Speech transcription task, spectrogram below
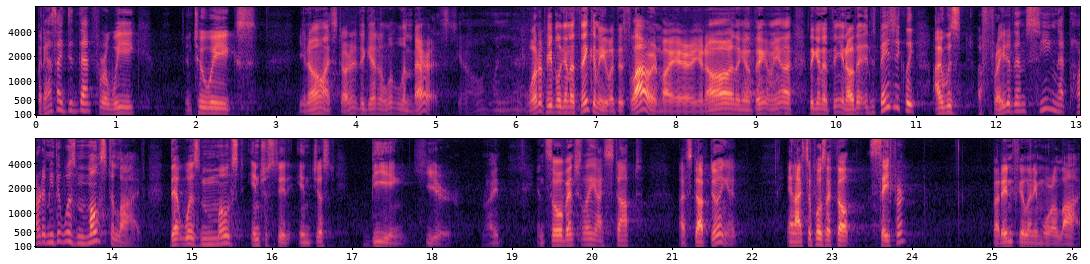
But as I did that for a week and two weeks, you know, I started to get a little embarrassed. What are people going to think of me with this flower in my hair? You know, are they going to think of me? Uh, they're going to think, you know, it's basically, I was afraid of them seeing that part of me that was most alive, that was most interested in just being here, right? And so eventually I stopped, I stopped doing it. And I suppose I felt safer, but I didn't feel any more alive.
